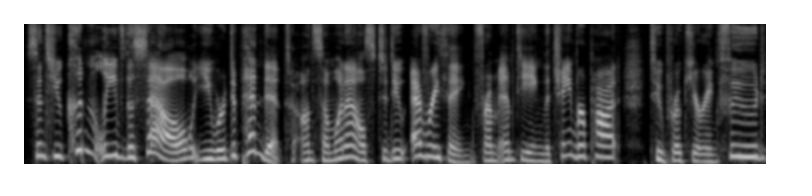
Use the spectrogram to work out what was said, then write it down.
Since you couldn't leave the cell, you were dependent on someone else to do everything from emptying the chamber pot to procuring food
